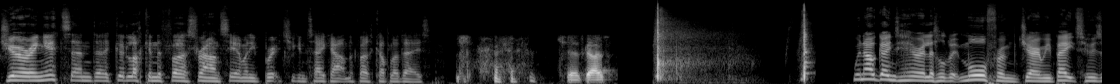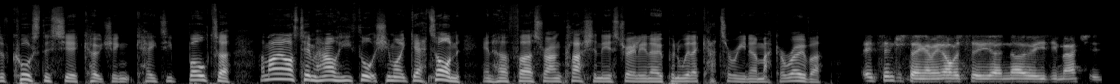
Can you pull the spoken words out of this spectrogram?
during it. And uh, good luck in the first round. See how many Brits you can take out in the first couple of days. Cheers, guys. We're now going to hear a little bit more from Jeremy Bates, who is, of course, this year coaching Katie Boulter. And I asked him how he thought she might get on in her first round clash in the Australian Open with a Katerina Makarova. It's interesting. I mean, obviously, uh, no easy matches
